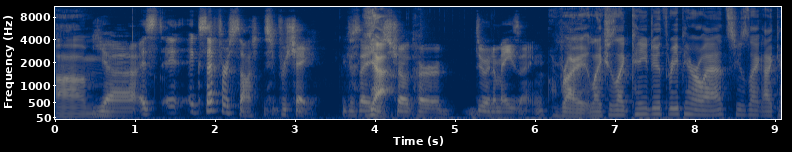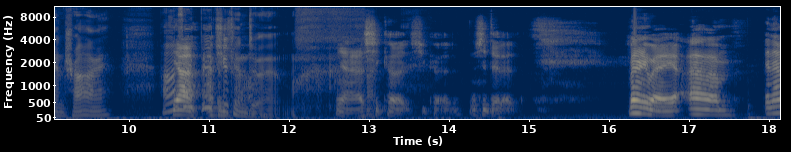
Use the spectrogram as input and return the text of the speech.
Um, yeah it's it, except for Sasha, for Shea because they Yeah. just showed her doing amazing Right. Like she's like, "Can you do three pirouettes?" She's like, "I can try." I was Yeah, like, I "Bitch, can you can do it." yeah she could she could she did it but anyway um and then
